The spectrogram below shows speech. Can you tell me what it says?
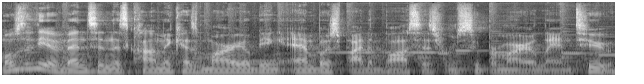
Most of the events in this comic has Mario being ambushed by the bosses from Super Mario Land 2,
